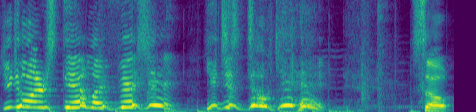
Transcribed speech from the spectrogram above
You don't understand my vision. You just don't get it. So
